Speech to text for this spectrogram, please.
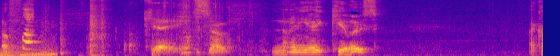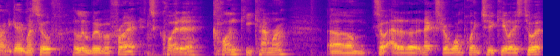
The fuck? Okay, so 98 kilos. I kind of gave myself a little bit of a fright. It's quite a clunky camera. Um, so I added an extra 1.2 kilos to it.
